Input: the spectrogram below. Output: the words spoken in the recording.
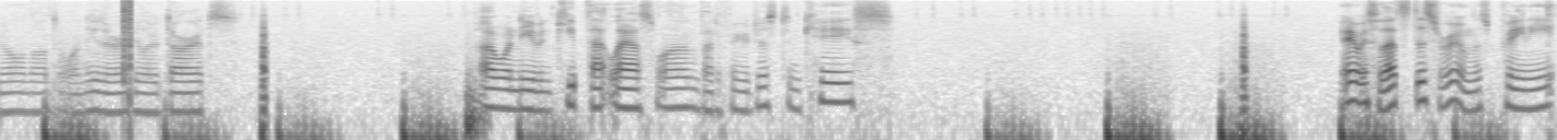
going on to one. These are regular darts. I wouldn't even keep that last one, but I figured just in case. Anyway, so that's this room. This pretty neat.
